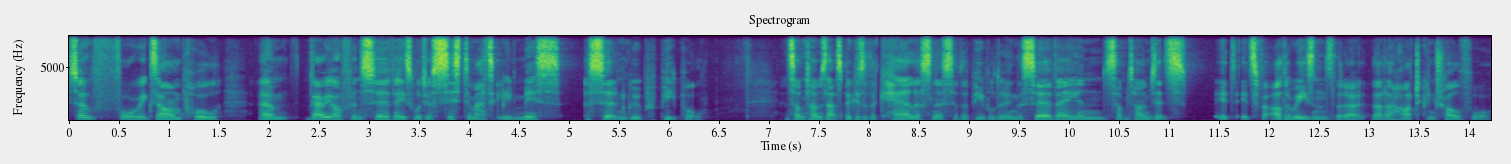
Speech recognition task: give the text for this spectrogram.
So, for example, um, very often surveys will just systematically miss a certain group of people. And sometimes that's because of the carelessness of the people doing the survey, and sometimes it's it, it's for other reasons that are that are hard to control for.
